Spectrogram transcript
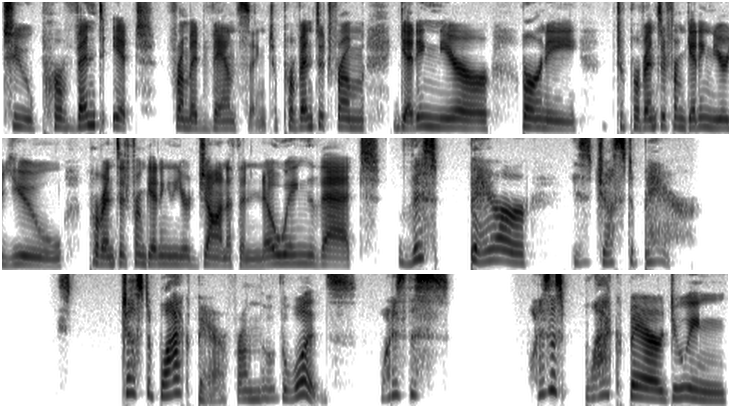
to prevent it from advancing, to prevent it from getting near Bernie, to prevent it from getting near you, prevent it from getting near Jonathan, knowing that this bear is just a bear. He's just a black bear from the, the woods. What is this? What is this black bear doing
